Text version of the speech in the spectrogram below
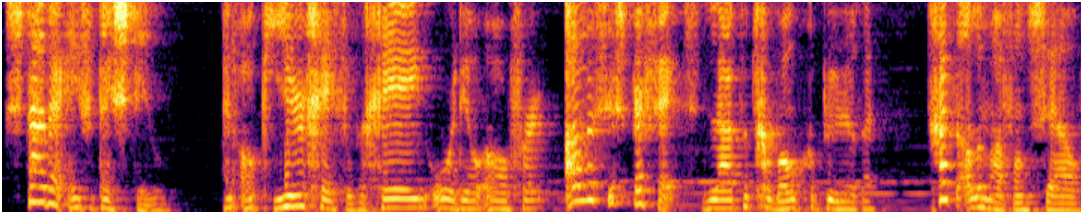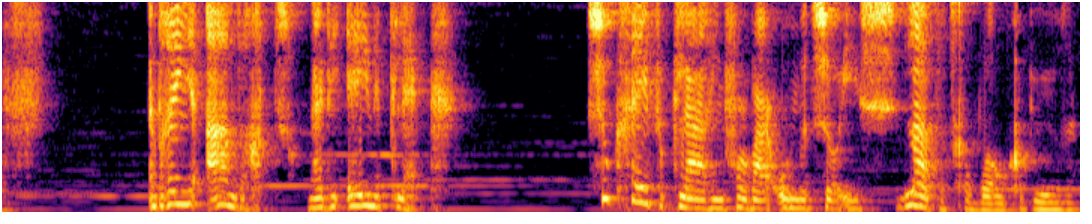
Sta daar even bij stil. En ook hier geven we geen oordeel over. Alles is perfect. Laat het gewoon gebeuren. Het gaat allemaal vanzelf. En breng je aandacht naar die ene plek. Zoek geen verklaring voor waarom het zo is. Laat het gewoon gebeuren.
